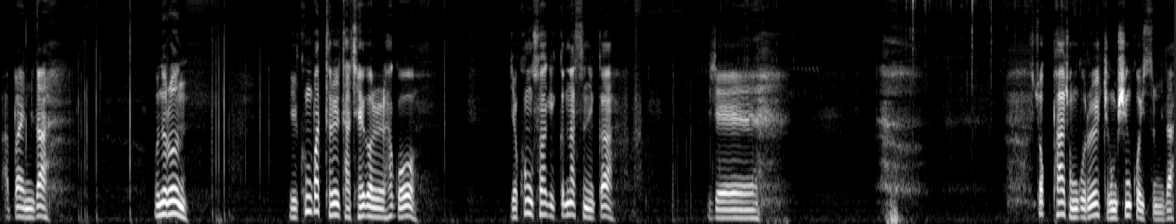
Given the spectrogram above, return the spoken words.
아빠입니다. 오늘은 이 콩밭을 다 제거를 하고 이제 콩 수확이 끝났으니까 이제 쪽파 종구를 지금 심고 있습니다.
